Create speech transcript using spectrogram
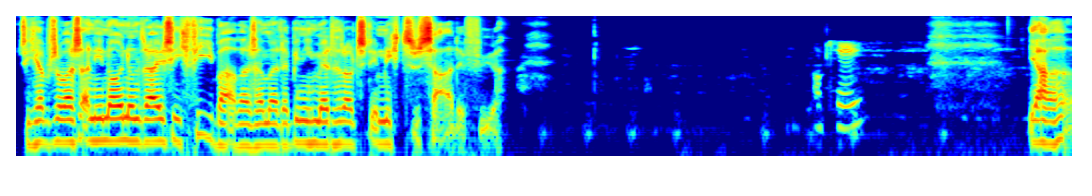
Also Ich habe sowas an die 39 Fieber, aber sag mal, da bin ich mir trotzdem nicht zu schade für. Okay. Ja,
